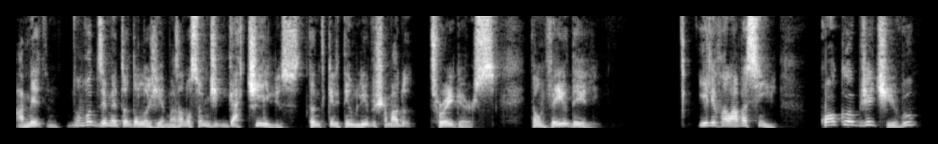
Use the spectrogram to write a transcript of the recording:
a não vou dizer metodologia, mas a noção de gatilhos. Tanto que ele tem um livro chamado Triggers. Então veio dele. E ele falava assim: qual que é o objetivo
